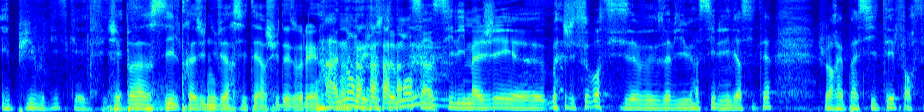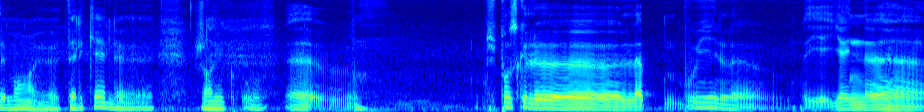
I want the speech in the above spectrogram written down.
Et puis vous dites que j'ai pas un style très universitaire, je suis désolé. Ah non, mais justement c'est un style imagé. Bah, justement, si vous aviez eu un style universitaire, je l'aurais pas cité forcément tel quel, Jean-Luc. je pense que le, la, oui, le, il y, a une, euh,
